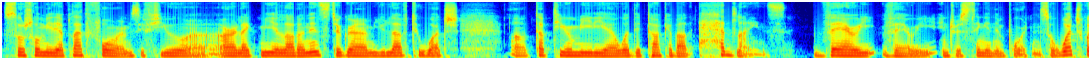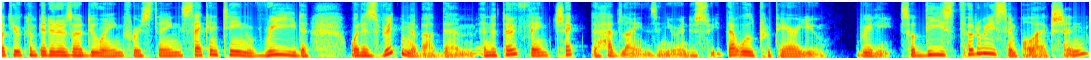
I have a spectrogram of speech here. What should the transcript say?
social media platforms. If you uh, are like me a lot on Instagram, you love to watch uh, top tier media, what they talk about, headlines. Very, very interesting and important. So, watch what your competitors are doing, first thing. Second thing, read what is written about them. And the third thing, check the headlines in your industry. That will prepare you, really. So, these three simple actions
